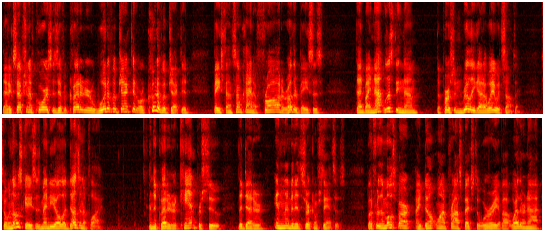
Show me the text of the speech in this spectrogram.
That exception, of course, is if a creditor would have objected or could have objected based on some kind of fraud or other basis, then by not listing them, the person really got away with something. So in those cases, Mendiola doesn't apply, and the creditor can pursue the debtor in limited circumstances. But for the most part, I don't want prospects to worry about whether or not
